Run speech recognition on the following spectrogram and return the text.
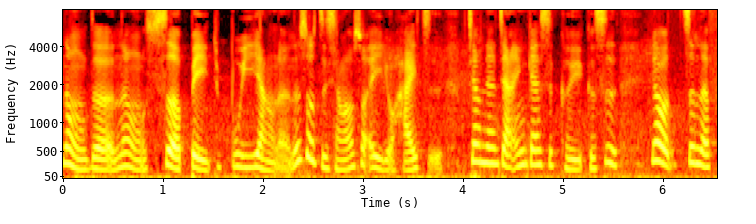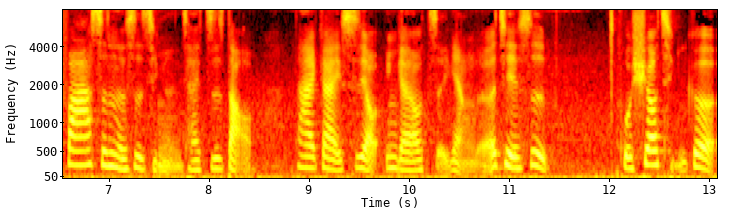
那种的那种设备就不一样了。那时候只想到说，诶，有孩子，这样这样这样应该是可以，可是要真的发生的事情了，你才知道大概是要应该要怎样的，而且是。我需要请一个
